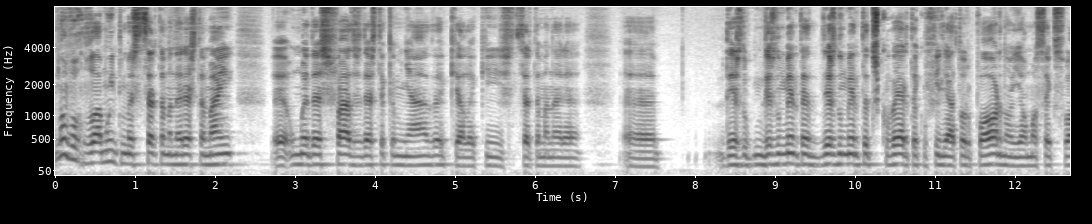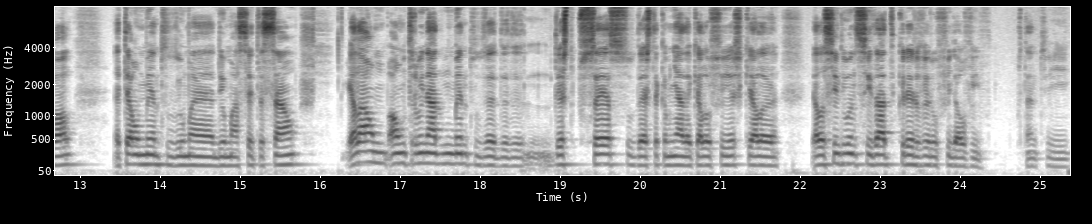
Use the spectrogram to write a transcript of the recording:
não vou revelar muito, mas de certa maneira esta mãe, uh, uma das fases desta caminhada que ela quis, de certa maneira, uh, desde, o, desde, o momento, desde o momento da descoberta que o filho é ator porno e é homossexual, até o momento de uma, de uma aceitação, ela há um, há um determinado momento de, de, de, deste processo, desta caminhada que ela fez, que ela, ela sentiu a necessidade de querer ver o filho ao vivo. Portanto, e,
